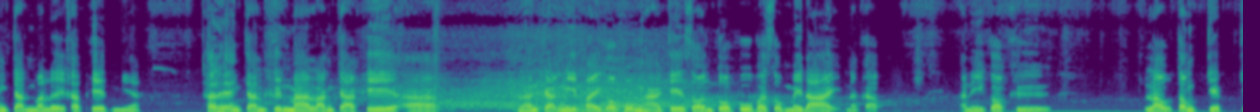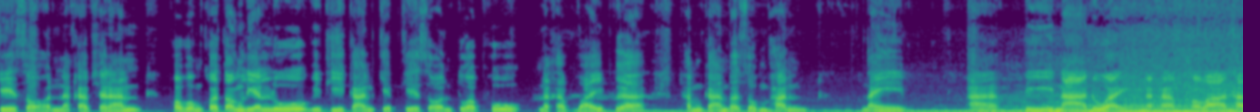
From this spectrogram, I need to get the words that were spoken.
งจันมาเลยครับ เพศเมีย ถ้าแทงจันขึ้นมาหลังจากที่หลังจากนี้ไปก็คงหาเกสรตัวผู้ผสมไม่ได้นะครับ อันนี้ก็คือ เราต้องเก็บเกสรนะครับ ฉะนั้นพ่อผมก็ต้องเรียนรู้วิธีการเก็บเกสรตัวผู้นะครับ ไว้เพื่อทำการผสมพันธุ์ในปีหน้าด้วยนะครับ เพราะว่าถ้า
